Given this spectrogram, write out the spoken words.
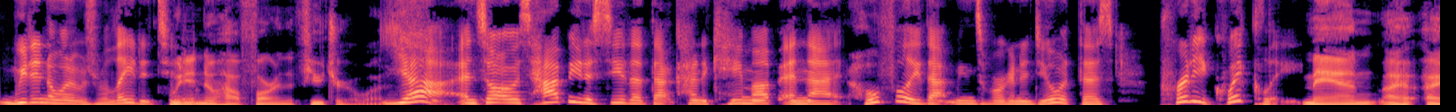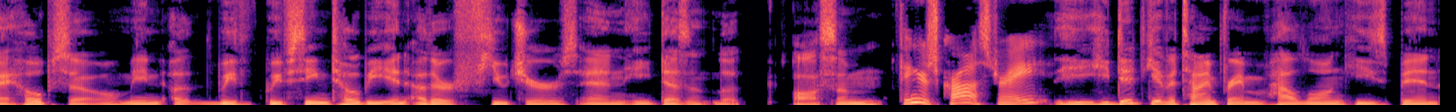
We didn't know what it was related to. We didn't know how far in the future it was. Yeah, and so I was happy to see that that kind of came up and that hopefully that means we're going to deal with this pretty quickly. Man, I, I hope so. I mean, uh, we've we've seen Toby in other futures, and he doesn't look awesome. Fingers crossed, right? He he did give a time frame of how long he's been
